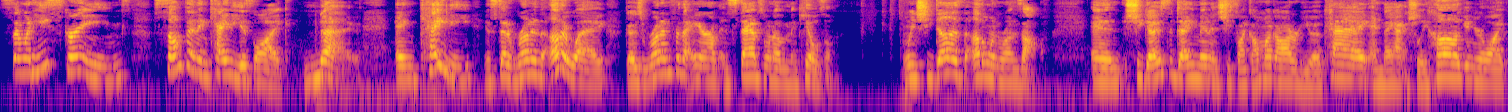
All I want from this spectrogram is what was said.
so when he screams, something in Katie is like, no. And Katie, instead of running the other way, goes running for the Arum and stabs one of them and kills him. When she does, the other one runs off. And she goes to Daemon and she's like, oh my God, are you okay? And they actually hug and you're like,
